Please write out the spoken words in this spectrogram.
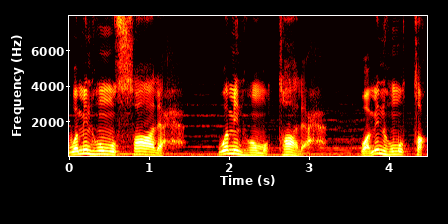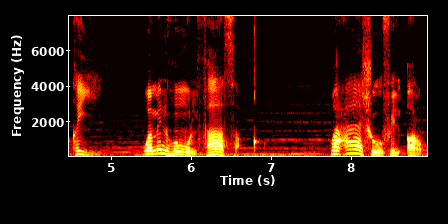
ومنهم الصالح ومنهم الطالح. ومنهم التقي ومنهم الفاسق وعاشوا في الأرض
